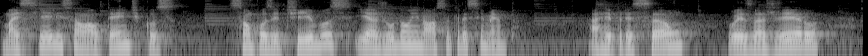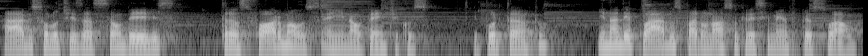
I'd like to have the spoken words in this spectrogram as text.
mas se eles são autênticos, são positivos e ajudam em nosso crescimento. A repressão, o exagero, a absolutização deles transforma-os em inautênticos e, portanto, inadequados para o nosso crescimento pessoal.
